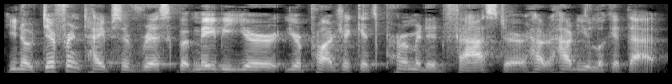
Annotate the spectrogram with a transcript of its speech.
you know, different types of risk, but maybe your, your project gets permitted faster. How, how do you look at that?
